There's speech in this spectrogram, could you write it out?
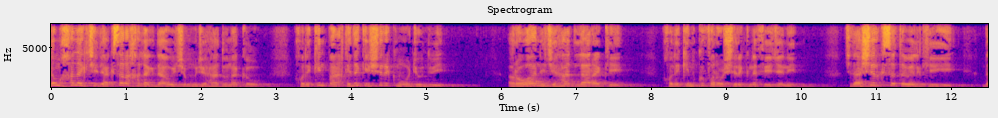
کم خلک چې د اکثره خلک دا وي چې موږ جهادونه کوو خو لیکن په عقیده کې شرک موجود وي رواني جهاد لاره کي خو ليکن کفر او شرک نه پيژني چې دا شرک څه ته ويل کيږي د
